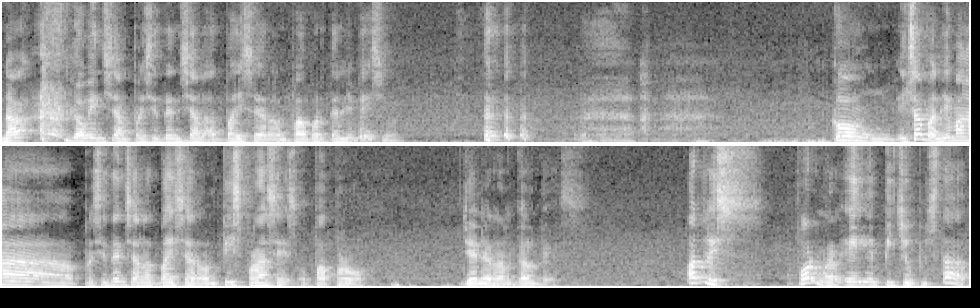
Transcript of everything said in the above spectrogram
na gawin siyang presidential advisor on poverty alleviation? Kung, example, yung mga presidential advisor on peace process o PAPRO, General Galvez, at least former AAP staff.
